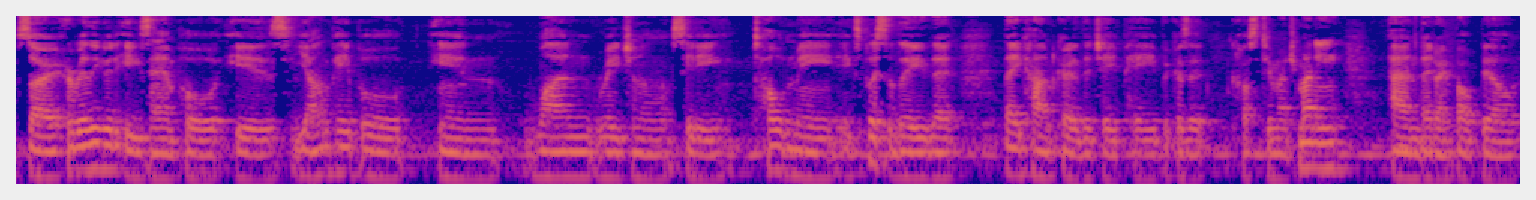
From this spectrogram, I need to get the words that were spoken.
So, a really good example is young people in one regional city told me explicitly that they can't go to the GP because it costs too much money and they don't bulk bill.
